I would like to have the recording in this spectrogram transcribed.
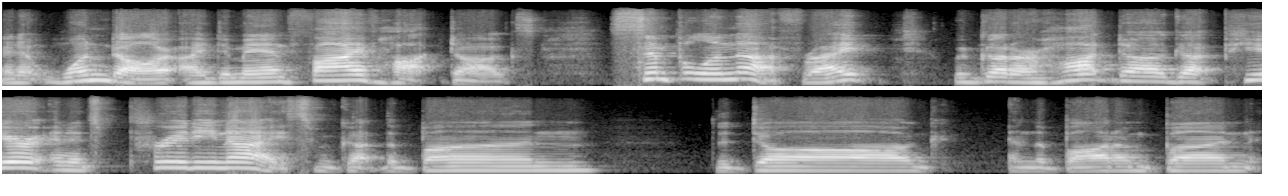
And at $1, I demand five hot dogs. Simple enough, right? We've got our hot dog up here and it's pretty nice. We've got the bun, the dog, and the bottom bun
